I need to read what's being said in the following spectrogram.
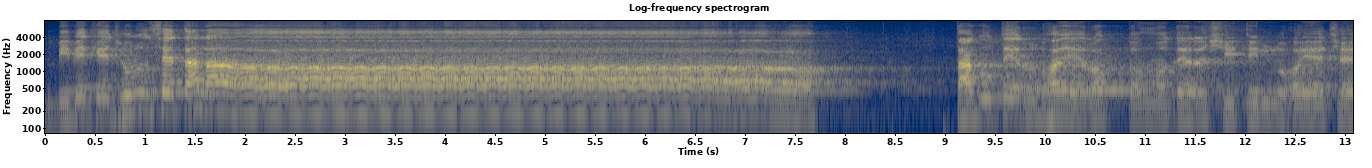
বিবেকে ঝুলছে তালা তাগুতের ভয়ে রক্ত মোদের শিথিল হয়েছে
